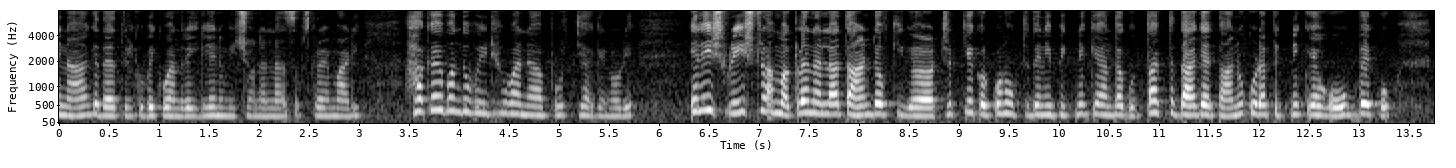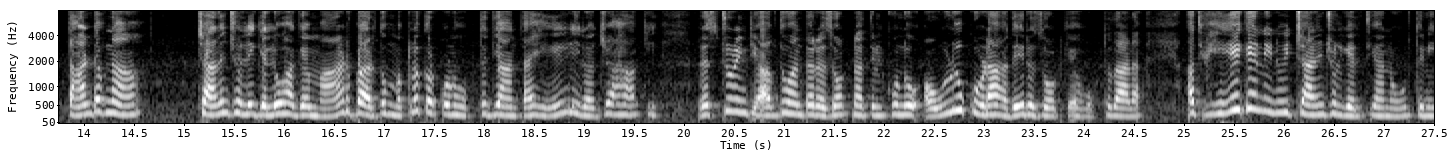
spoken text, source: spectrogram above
ಏನಾಗಿದೆ ತಿಳ್ಕೊಬೇಕು ಅಂದರೆ ಈಗಲೇ ನಮ್ಮ ಈ ಚಾನಲ್ನ ಸಬ್ಸ್ಕ್ರೈಬ್ ಮಾಡಿ. ಹಾಗೆ ಒಂದು ವಿಡಿಯೋವನ್ನು ಪೂರ್ತಿಯಾಗಿ ನೋಡಿ. ಇಲ್ಲಿ ಶ್ರೇಷ್ಠ ಮಕ್ಕಳನ್ನೆಲ್ಲ ತಾಂಡವ್ ಕಿ ಟ್ರಿಪ್ಗೆ ಕರ್ಕೊಂಡು ಹೋಗ್ತಿದ್ದೀನಿ ಪಿಕ್ನಿಕ್ಗೆ ಅಂತ ಗೊತ್ತಾಗ್ತದಾಗೆ ತಾನು ಕೂಡ ಪಿಕ್ನಿಕ್ಗೆ ಹೋಗಬೇಕು. ತಾಂಡವ್ನ ಚಾಲೆಂಜಲ್ಲಿ ಗೆಲ್ಲೋ ಹಾಗೆ ಮಾಡಬಾರ್ದು. ಮಕ್ಕಳು ಕರ್ಕೊಂಡು ಹೋಗ್ತಿದ್ಯಾ ಅಂತ ಹೇಳಿ ರಜೆ ಹಾಕಿ. ರೆಸ್ಟೋರೆಂಟ್ ಯಾವುದು ಅಂತ ರೆಸಾರ್ಟ್ನ ತಿಳ್ಕೊಂಡು ಅವಳು ಕೂಡ ಅದೇ ರೆಸಾರ್ಟ್ಗೆ ಹೋಗ್ತಿದ್ದಾಳೆ. ಅದು ಹೇಗೆ ನೀನು ಈ ಚಾಲೆಂಜಲ್ಲಿ ಗೆಲ್ತೀಯ ನೋಡ್ತೀನಿ.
